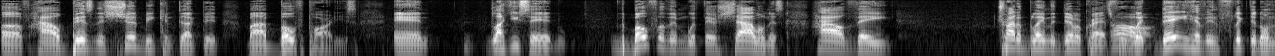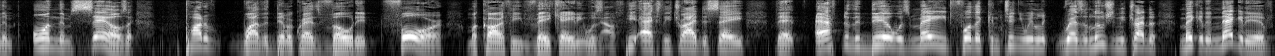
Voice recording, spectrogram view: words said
of how business should be conducted by both parties. And like you said, both of them with their shallowness, how they try to blame the Democrats for Oh. what they have inflicted on them on themselves. Like part of why the Democrats voted for McCarthy vacating was he actually tried to say that after the deal was made for the continuing resolution, he tried to make it a negative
